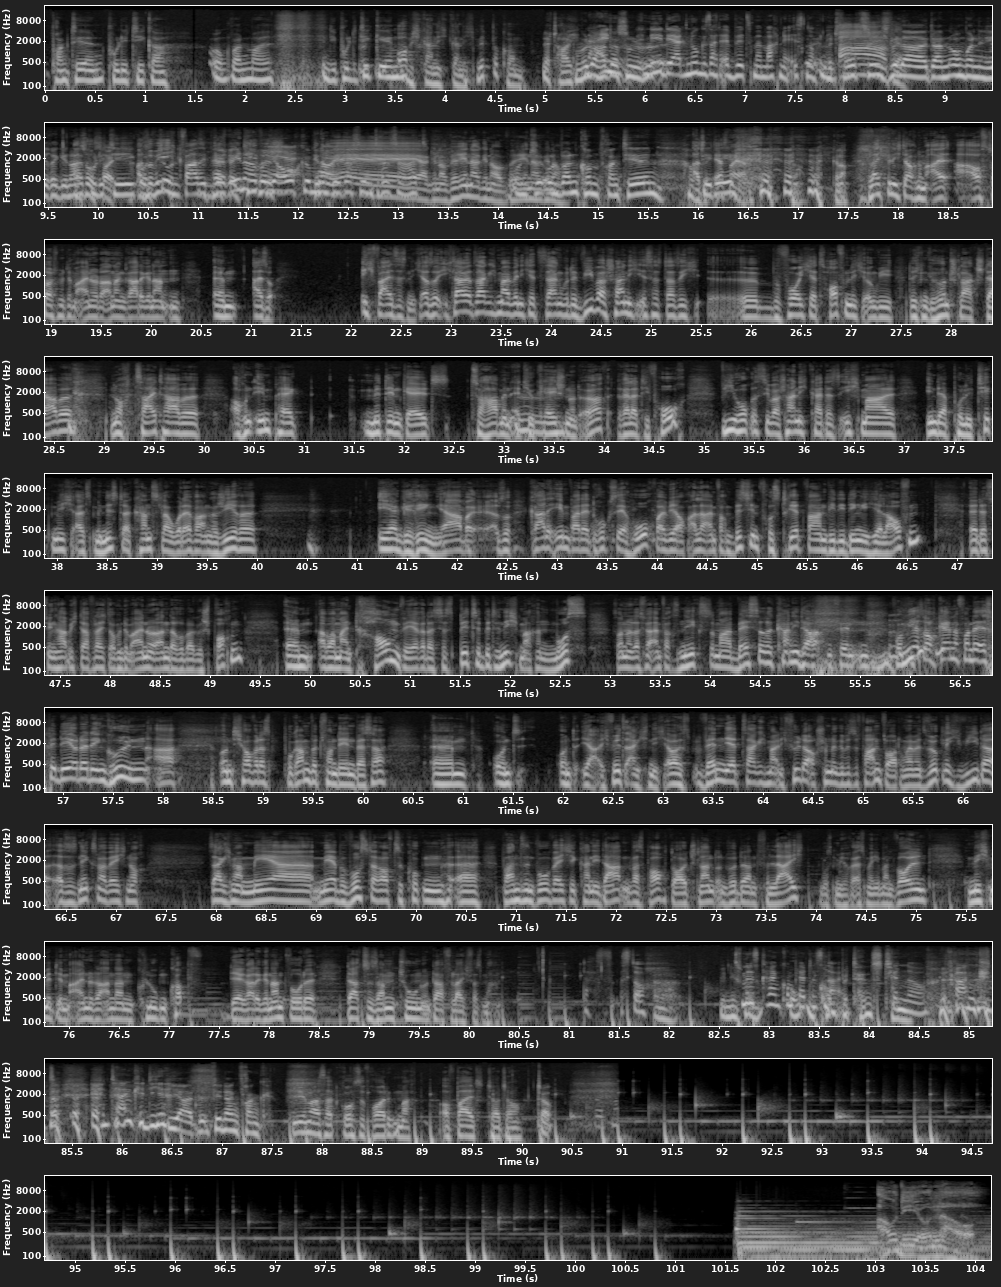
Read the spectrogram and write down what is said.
Frank Thelen, Politiker, irgendwann mal in die Politik gehen. Oh, habe ich gar nicht, gar nicht mitbekommen. Der Tarek Müller Nein, hat das schon. nee, der hat nur gesagt, er will es mal machen, er ist noch mit nicht. 40 Ah, okay. will er dann irgendwann in die so, Regionalpolitik. sorry. Also und, wie ich und quasi Verena wird ja auch gemunkelt, dass sie Interesse ja, ja, ja, hat. genau, Verena, genau, Und, Verena, genau. und wann kommt Frank Thelen auf Also die Idee? erstmal ja. Genau, genau. Vielleicht bin ich da auch in einem Ei- Austausch mit dem einen oder anderen gerade genannten. Ähm, also, ich weiß es nicht. Also ich glaube, sage ich mal, wenn ich jetzt sagen würde, wie wahrscheinlich ist es, dass ich, äh, bevor ich jetzt hoffentlich irgendwie durch einen Gehirnschlag sterbe, noch Zeit habe, auch einen Impact mit dem Geld zu haben in Education und Earth, relativ hoch. Wie hoch ist die Wahrscheinlichkeit, dass ich mal in der Politik mich als Minister, Kanzler, whatever engagiere? eher gering. Ja, aber also gerade eben war der Druck sehr hoch, weil wir auch alle einfach ein bisschen frustriert waren, wie die Dinge hier laufen. Äh, deswegen habe ich da vielleicht auch mit dem einen oder anderen darüber gesprochen. Ähm, aber mein Traum wäre, dass ich das bitte, bitte nicht machen muss, sondern dass wir einfach das nächste Mal bessere Kandidaten finden. Von mir ist auch gerne von der SPD oder den Grünen. Äh, und ich hoffe, das Programm wird von denen besser. Ähm, und und ja, ich will es eigentlich nicht. Aber wenn jetzt, sage ich mal, ich fühle da auch schon eine gewisse Verantwortung. Wenn wir jetzt wirklich wieder, also das nächste Mal wäre ich noch sage ich mal, mehr, mehr bewusst darauf zu gucken, äh, wann sind wo welche Kandidaten, was braucht Deutschland und würde dann vielleicht, muss mich auch erstmal jemand wollen, mich mit dem einen oder anderen klugen Kopf, der gerade genannt wurde, da zusammentun und da vielleicht was machen. Das ist doch. Ja. Zumindest kein komplettes ein Kompetenzteam. Genau. Frank, danke dir. Ja, vielen Dank, Frank. Wie immer, es hat große Freude gemacht. Auf bald. Ciao, ciao. Ciao. Audio Now.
